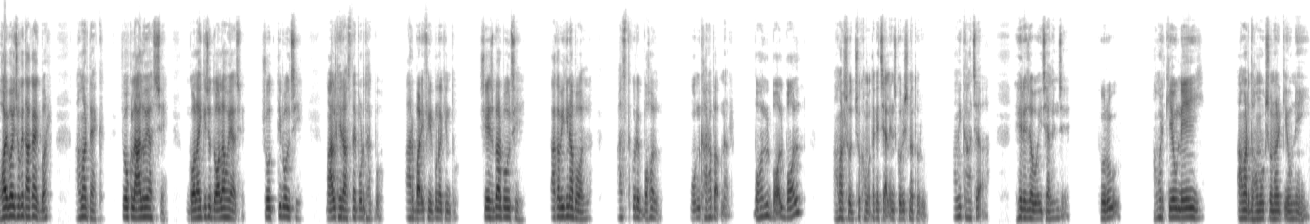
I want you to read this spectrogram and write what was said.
ভয় ভয় চোখে তাকা একবার। আমার দেখ, চোখ লাল হয়ে আসছে। গলায় কিছু দলা হয়ে আছে। সত্যি বলছি, মাল খেয়ে রাস্তায় পড়ে থাকব। আর বাড়ি ফিরবো না কিন্তু। শেষবার বলছি, তাকাবি কিনা বল। আস্তে করে বল। মন খারাপ আপনার। বল বল বল। আমার সহ্য ক্ষমতাকে চ্যালেঞ্জ করিস না তরু। আমি কাঁচা। হেরে যাব এই চ্যালেঞ্জে তরু, আমার কেউ নেই। আমার ধমক শোনার কেউ নেই।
